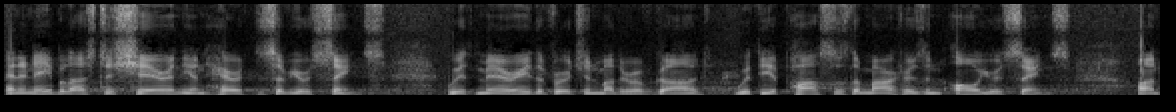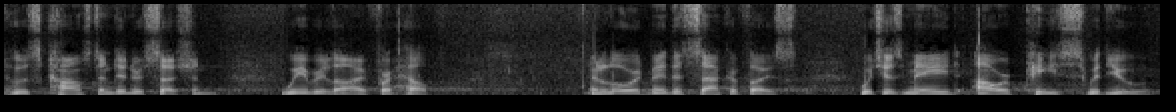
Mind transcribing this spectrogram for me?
and enable us to share in the inheritance of your saints with Mary, the Virgin Mother of God, with the apostles, the martyrs, and all your saints, on whose constant intercession we rely for help. And Lord, may this sacrifice, which has made our peace with you,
